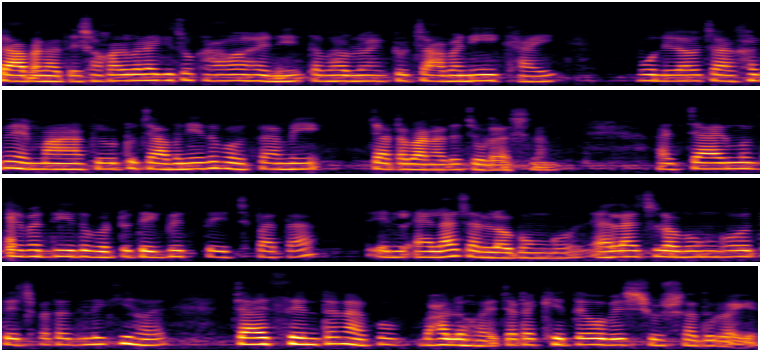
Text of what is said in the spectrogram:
চা বানাতে। সকালবেলা কিছু খাওয়া হয়নি, তা ভাবলাম একটু চা বানিয়েই খাই। বোনেরাও চা খাবে, মাকেও একটু চা বানিয়ে দেবো, তো আমি চাটা বানাতে চলে আসলাম। আর চায়ের মধ্যে এবার দিয়ে দেবো একটু দেখবে তেজপাতা। এলাচ আর লবঙ্গ। এলাচ, লবঙ্গ, তেজপাতা দিলে কি হয়? চায়ের সেন্টটা না খুব ভালো হয় চাটা খেতেও বেশ সুস্বাদু লাগে।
